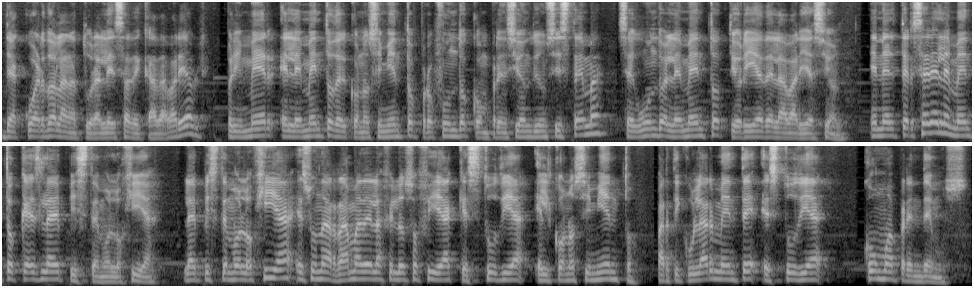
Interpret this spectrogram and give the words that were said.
de acuerdo a la naturaleza de cada variable. Primer elemento del conocimiento profundo, comprensión de un sistema. Segundo elemento, teoría de la variación. En el tercer elemento, que es la epistemología, la epistemología es una rama de la filosofía que estudia el conocimiento, particularmente estudia cómo aprendemos.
